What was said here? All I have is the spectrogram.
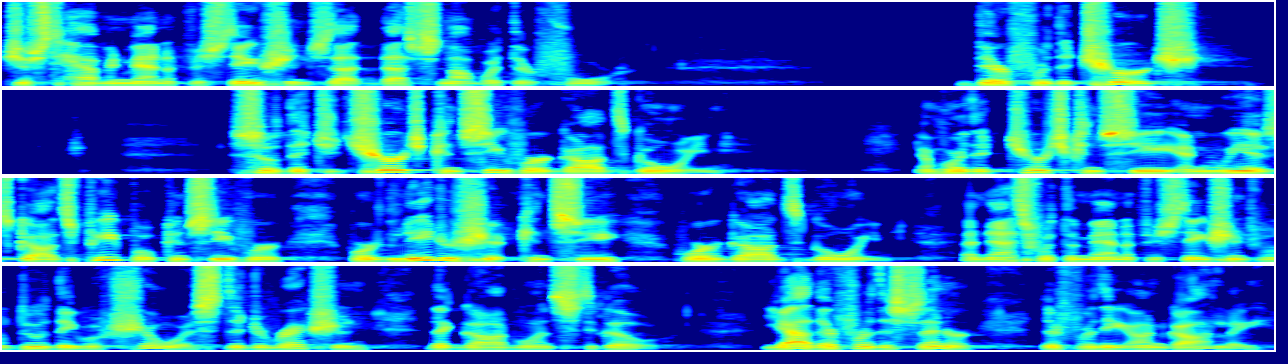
just having manifestations, that, that's not what they're for. They're for the church so that the church can see where God's going and where the church can see, and we as God's people can see where, where leadership can see where God's going. And that's what the manifestations will do. They will show us the direction that God wants to go. Yeah, they're for the sinner, they're for the ungodly.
